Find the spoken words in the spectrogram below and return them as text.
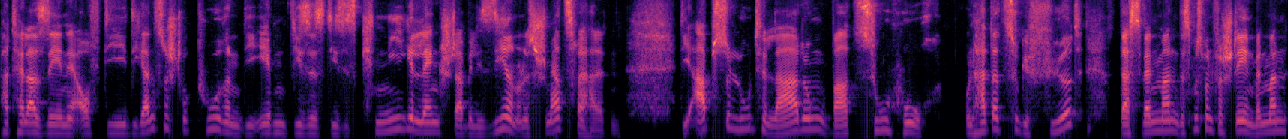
Patellasehne, auf die die ganzen Strukturen, die eben dieses dieses Kniegelenk stabilisieren und es schmerzfrei halten. Die absolute Ladung war zu hoch und hat dazu geführt, dass wenn man das muss man verstehen, wenn man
